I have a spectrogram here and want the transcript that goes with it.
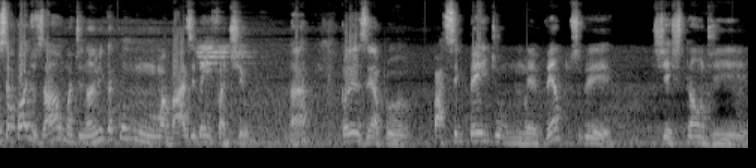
você pode usar uma dinâmica com uma base bem infantil. Né? Por exemplo, participei de um evento sobre gestão de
